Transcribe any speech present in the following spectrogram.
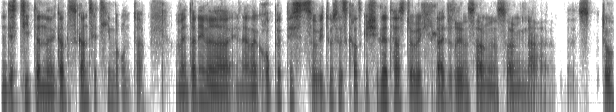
Und das zieht dann das ganze Team runter. Und wenn dann in einer, in einer Gruppe bist, so wie du es jetzt gerade geschildert hast, da wirklich Leute drin sagen und sagen, na, du,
